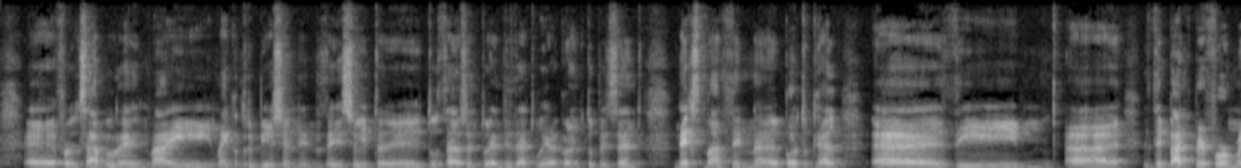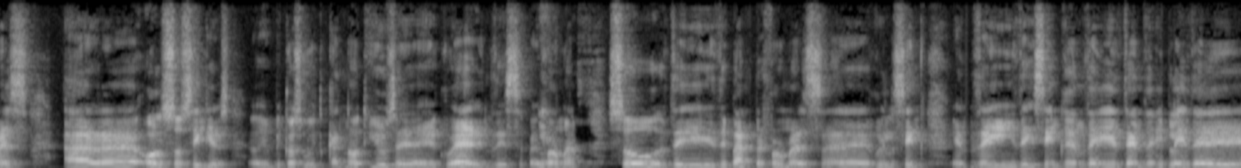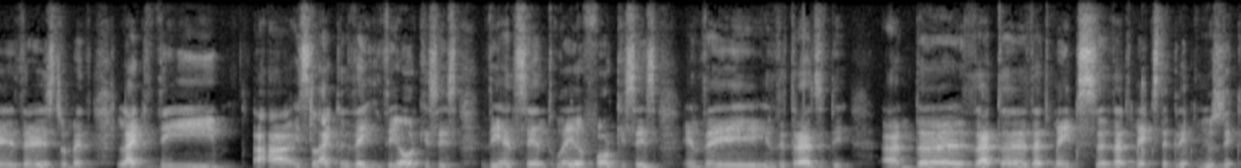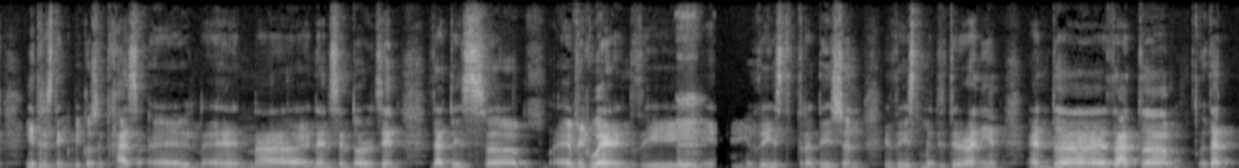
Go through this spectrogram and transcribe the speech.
For example, in my in my contribution in the suite uh, 2020 that we are going to present next month in Portugal, the the band performers are uh, also singers uh, because we cannot use a choir in this Yeah. performance. So the the band performers uh, will sing, and they they sing and they then they play the their instrument like the. Uh, it's like the the orchesis, the ancient way of orchesis in the in the tragedy and uh, that uh, that makes uh, that makes the Greek music interesting because it has an an, uh, an ancient origin that is uh, everywhere in Mm. the in, in the East tradition, in the East Mediterranean, and uh, that um, that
